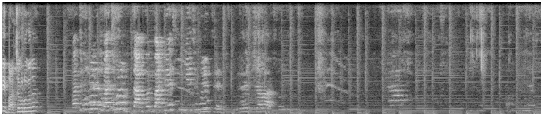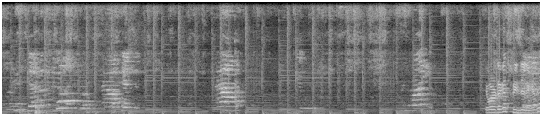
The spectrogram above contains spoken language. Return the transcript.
এই বাচ্চাগুলো কোথায়? বাচ্চাগুলো বাচ্চাগুলো বাকি আইসক্রিম দিয়েছে এবার ওটাকে ফ্রিজে রেখে দে।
